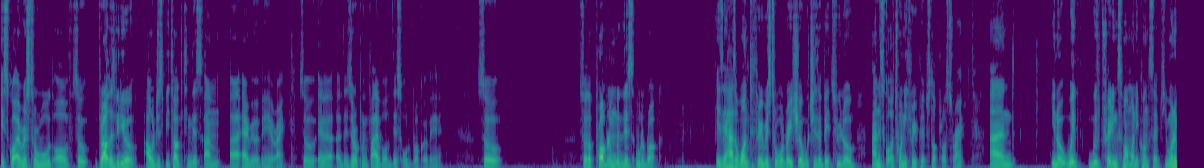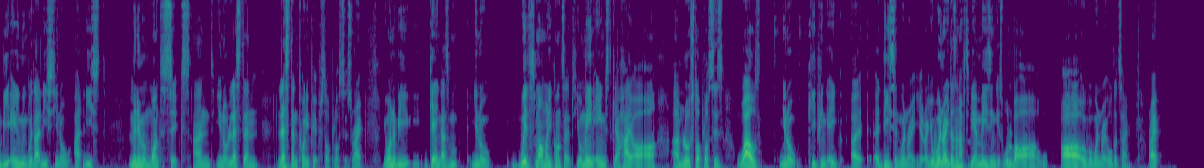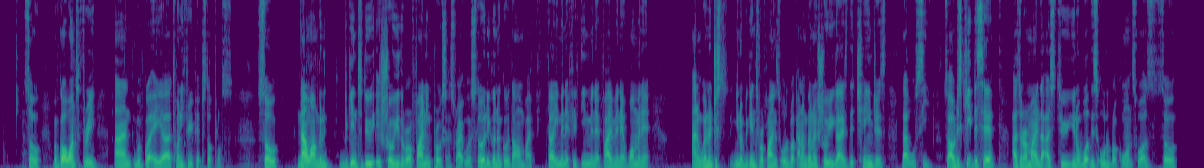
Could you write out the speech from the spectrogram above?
it's got a risk reward of so throughout this video I will just be targeting this um uh, area over here, right? So uh, the 0.5 of this order block over here. So So the problem with this order block is it has a 1 to 3 risk to reward ratio, which is a bit too low, and it's got a 23 pip stop loss, right? And you know, with with trading smart money concepts, you want to be aiming with at least, you know, at least minimum 1 to 6 and, you know, less than less than 20 pip stop losses, right? You want to be getting as you know, with smart money concepts, your main aim is to get high RR, um, low stop losses, while you know keeping a, a, a decent win rate. You know, your win rate doesn't have to be amazing. It's all about RR, RR over win rate all the time, right? So we've got one to three, and we've got a uh, 23 pip stop loss. So now what I'm gonna begin to do is show you the refining process, right? We're slowly gonna go down by 30 minute, 15 minute, 5 minute, 1 minute, and we're gonna just you know begin to refine this order block, and I'm gonna show you guys the changes that we'll see. So I'll just keep this here as a reminder as to you know what this order block once was so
